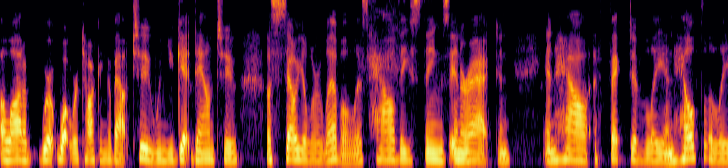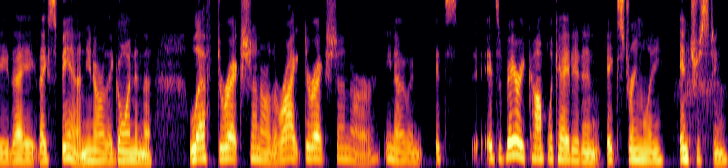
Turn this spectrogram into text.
a lot of what we're talking about too. When you get down to a cellular level, is how these things interact and and how effectively and healthily they they spin. You know, are they going in the left direction or the right direction, or you know, and it's it's very complicated and extremely interesting.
